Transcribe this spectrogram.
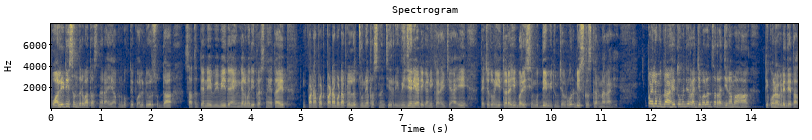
पॉलिटी संदर्भात असणार आहे. आपण बघतोय पॉलिटीवर सुद्धा सातत्याने विविध अँगलमध्ये प्रश्न येत आहेत. पटापट पटापट आपल्याला जुन्या प्रश्नांची रिव्हिजन या ठिकाणी करायची आहे. त्याच्यातून इतरही बरेचसे मुद्दे मी तुमच्याबरोबर डिस्कस करणार आहे. पहिला मुद्दा आहे तो म्हणजे राज्यपालांचा राजीनामा हा ते कोणाकडे देतात?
